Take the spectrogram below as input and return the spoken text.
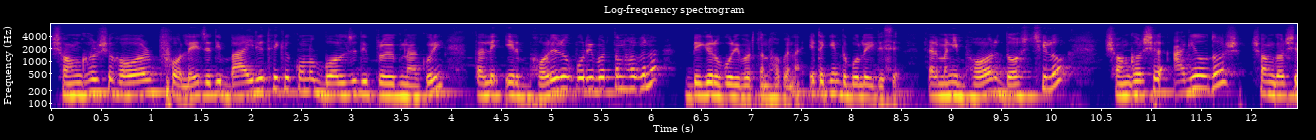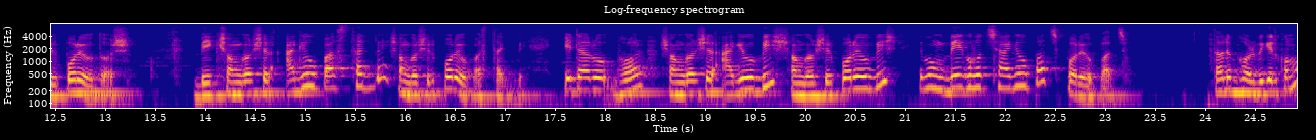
সংঘর্ষ হওয়ার ফলে যদি বাইরে থেকে কোনো বল যদি প্রয়োগ না করি, তাহলে এর ভরেরও পরিবর্তন হবে না, বেগেরও পরিবর্তন হবে না। এটা কিন্তু বলেই দিছে। তার মানে ভর দশ ছিল, সংঘর্ষের আগেও দশ, সংঘর্ষের পরেও দশ। বেগ সংঘর্ষের আগেও পাঁচ থাকবে, সংঘর্ষের পরেও পাঁচ থাকবে। এটারও ভর, সংঘর্ষের আগেও বিশ, সংঘর্ষের পরেও বিশ এবং বেগ হচ্ছে আগেও পাঁচ, পরেও পাঁচ। তাহলে ভরবেগের কোনো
